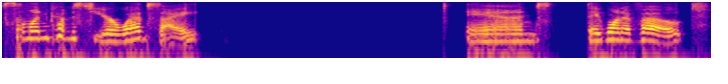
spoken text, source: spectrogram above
someone comes to your website and they want to vote,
